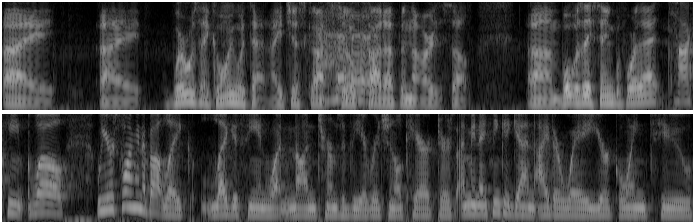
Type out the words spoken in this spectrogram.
I I where was I going with that? I just got so caught up in the art itself. Um, what was I saying before that? Talking, well, we were talking about like legacy and whatnot in terms of the original characters. I mean, I think again, either way, you're going to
